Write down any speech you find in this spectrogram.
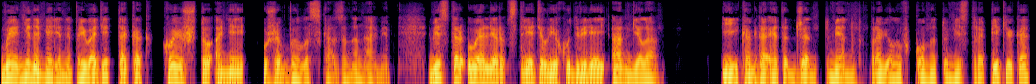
мы не намерены приводить, так как кое-что о ней уже было сказано нами. Мистер Уэллер встретил их у дверей ангела, и когда этот джентльмен провел в комнату мистера Пиквика,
